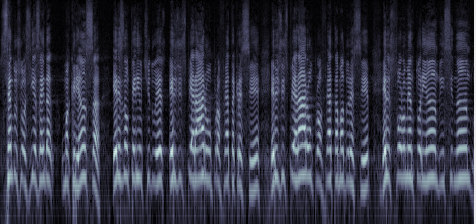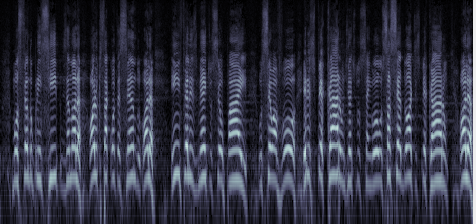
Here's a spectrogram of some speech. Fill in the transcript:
sendo Josias ainda uma criança, eles não teriam tido êxito. Eles esperaram o profeta crescer, eles esperaram o profeta amadurecer, eles foram mentoreando, ensinando, mostrando princípios, dizendo: olha, olha o que está acontecendo, olha, Infelizmente, o seu pai, o seu avô, eles pecaram diante do Senhor, os sacerdotes pecaram, olha,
